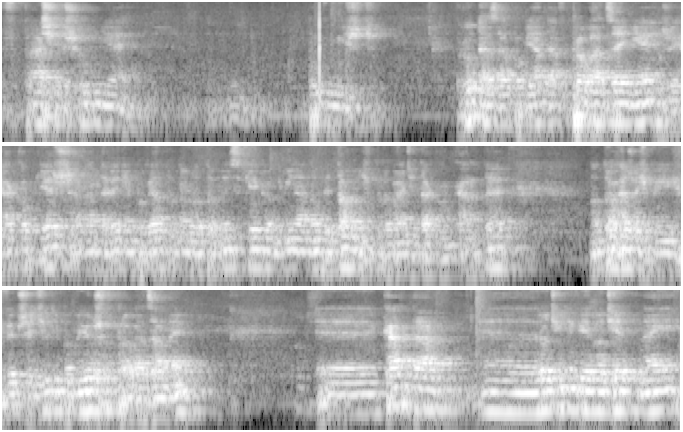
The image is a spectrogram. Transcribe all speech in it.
w prasie szumnie burmistrz Ruda zapowiada wprowadzenie, że jako pierwsza na terenie powiatu narodomyskiego gmina Nowy Tomiś wprowadzi taką kartę. No trochę żeśmy ich wyprzedzili, bo my już wprowadzamy. E, Karta e, rodziny wielodzietnej. E,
